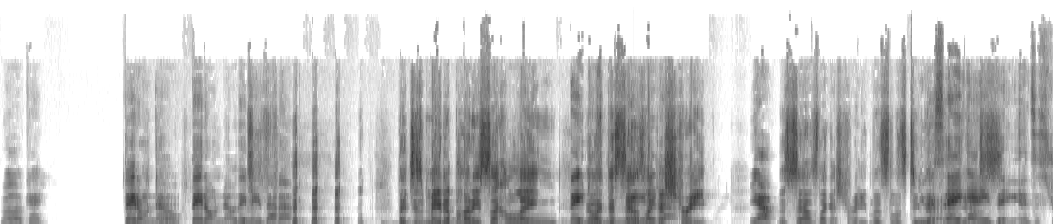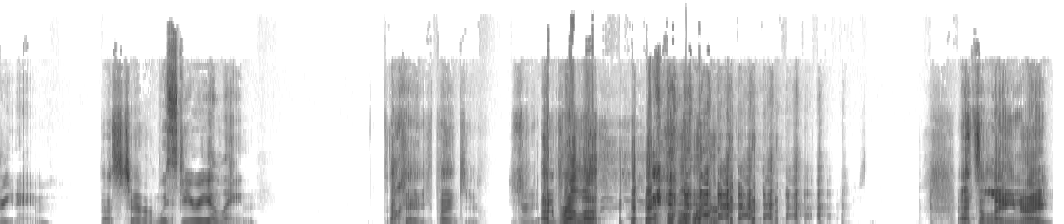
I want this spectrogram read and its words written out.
well, okay. They there don't know. go. They don't know. They made that up. they just made up Honeysuckle Lane. They They're like, this sounds like a up." street. Yep. This sounds like a street. Let's let's do you that. can say Yes. anything, and it's a street name. That's terrible. Wisteria Lane. Okay, thank you. You can be umbrella. That's a lane, right?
